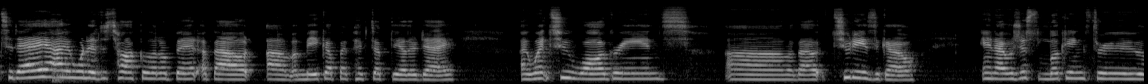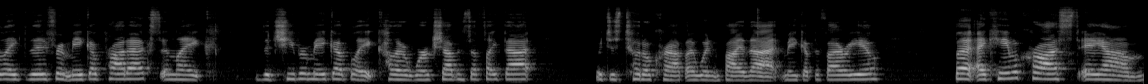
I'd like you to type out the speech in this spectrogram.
today I wanted to talk a little bit about um, a makeup I picked up the other day. I went to Walgreens um, about two days ago and I was just looking through like the different makeup products and like the cheaper makeup like Color Workshop and stuff like that, which is total crap. I wouldn't buy that makeup if I were you. But I came across a um,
